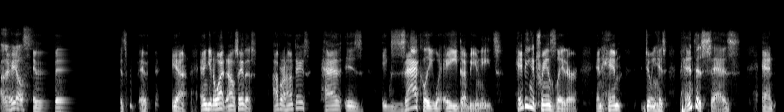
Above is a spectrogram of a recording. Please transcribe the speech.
Other heels. If it, it's if, yeah, and you know what? I'll say this: Abrahantes has is exactly what AEW needs. Him being a translator and him doing his Penta says and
